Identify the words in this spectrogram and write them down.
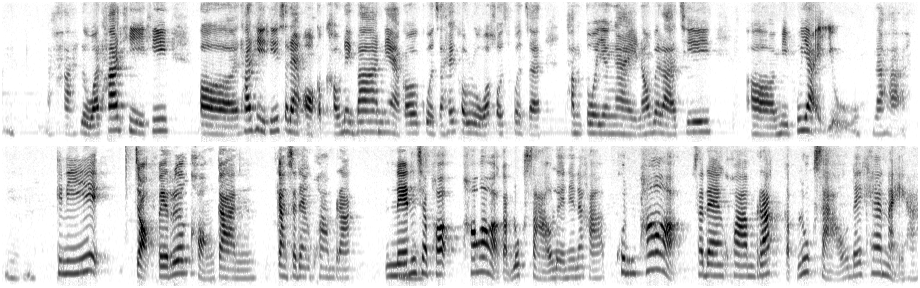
นนะคะหรือว่าท่าทีที่เอ่อท่าทีที่แสดงออกกับเขาในบ้านเนี่ยก็ควรจะให้เขารู้ว่าเขาควรจะทำตัวยังไงเนาะเวลาที่เอ่อมีผู้ใหญ่อยู่นะคะทีนี้เจาะไปเรื่องของการการแสดงความรัก เน้นเฉพาะพ่อกับลูกสาวเลยเนี่ยนะคะ คุณพ่อแสดงความรักกับลูกสาวได้แค่ไหนคะ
